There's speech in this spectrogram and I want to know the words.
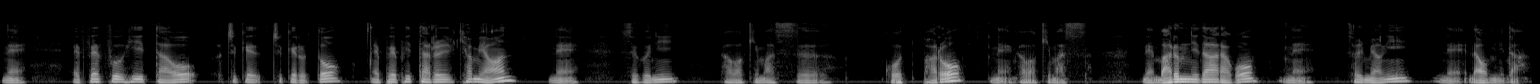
네, FF 히타오 츠케로 또 FF 히타를 켜면 네, 스그니 가와키마스 곧 바로 네, 가와키마스 네, 마릅니다 라고 네, 설명이 네, 나옵니다.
